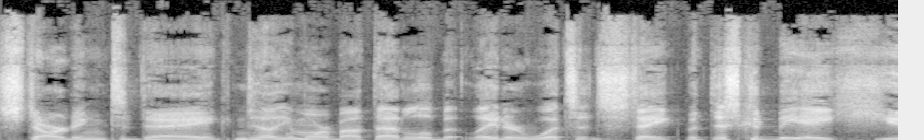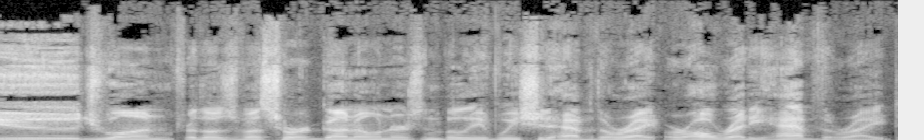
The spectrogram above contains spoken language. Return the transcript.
Starting today. I can tell you more about that a little bit later, what's at stake. But this could be a huge one for those of us who are gun owners and believe we should have the right, or already have the right,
